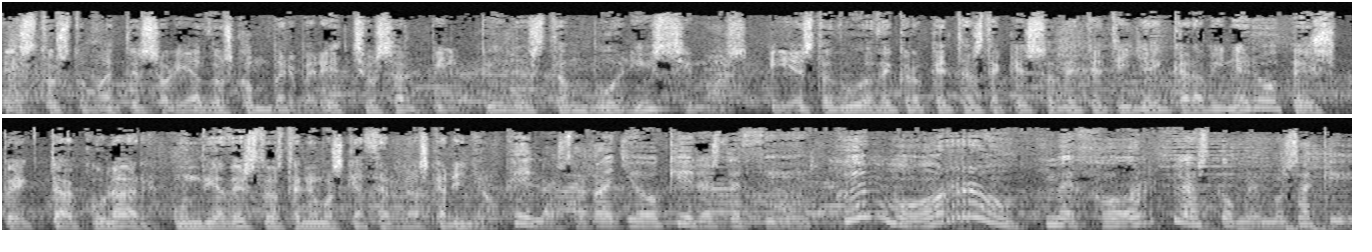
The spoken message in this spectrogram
Estos tomates soleados con berberechos al pilpil están buenísimos. Y este dúo de croquetas de queso de tetilla y carabinero, espectacular. Un día de estos tenemos que hacerlas, cariño. Que las haga yo, quieres decir. ¡Qué morro! Mejor las comemos aquí.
